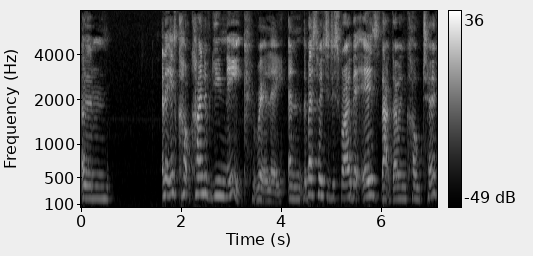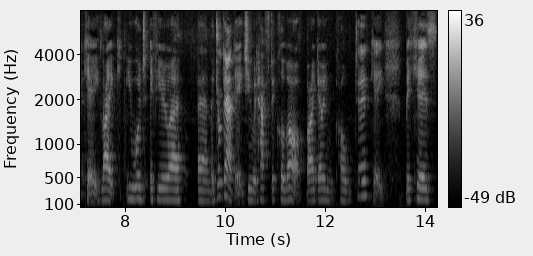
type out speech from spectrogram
Um, and it is kind of unique really. And the best way to describe it is that going cold turkey. Like you would if you were um, a drug addict you would have to come off by going cold turkey because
